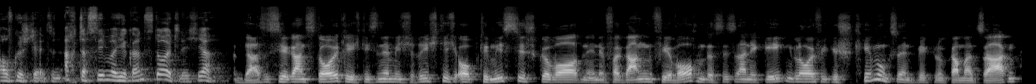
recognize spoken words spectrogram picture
aufgestellt sind. Ach, das sehen wir hier ganz deutlich, ja. Das ist hier ganz deutlich. Die sind nämlich richtig optimistisch geworden in den vergangenen vier Wochen. Das ist eine gegenläufige Stimmungsentwicklung, kann man sagen.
